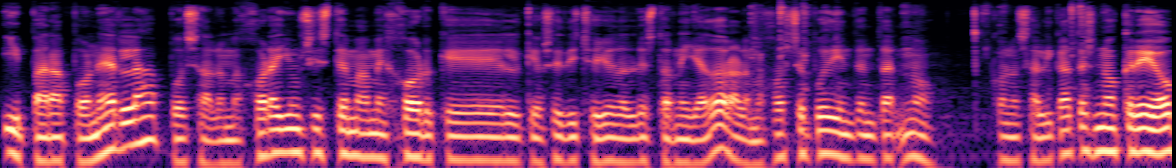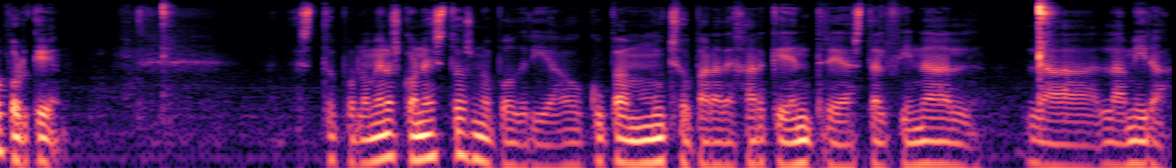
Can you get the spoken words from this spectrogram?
y para ponerla, pues a lo mejor hay un sistema mejor que el que os he dicho yo del destornillador. A lo mejor se puede intentar... No, con los alicates no creo porque esto, por lo menos con estos no podría. Ocupa mucho para dejar que entre hasta el final la, la mira.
